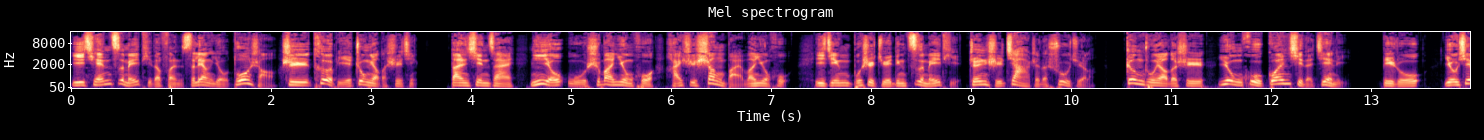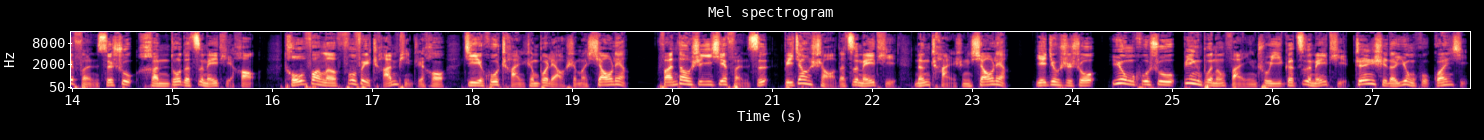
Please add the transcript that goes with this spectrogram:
以前自媒体的粉丝量有多少是特别重要的事情，但现在你有五十万用户还是上百万用户，已经不是决定自媒体真实价值的数据了。更重要的是用户关系的建立。比如，有些粉丝数很多的自媒体号投放了付费产品之后，几乎产生不了什么销量。反倒是一些粉丝比较少的自媒体能产生销量，也就是说，用户数并不能反映出一个自媒体真实的用户关系。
